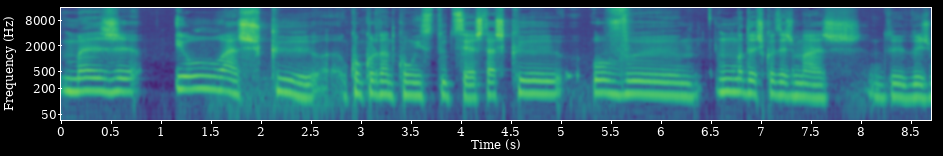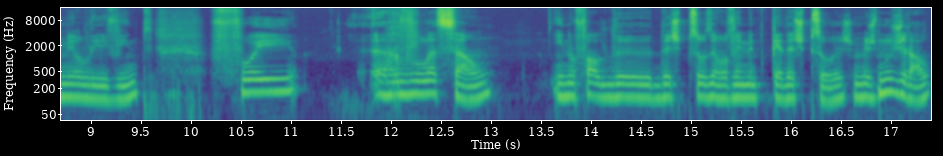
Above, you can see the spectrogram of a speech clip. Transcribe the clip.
Mas eu acho que, concordando com isso que tu disseste, acho que houve uma das coisas mais de 2020 foi a revelação, e não falo de, das pessoas, obviamente que é das pessoas, mas no geral,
